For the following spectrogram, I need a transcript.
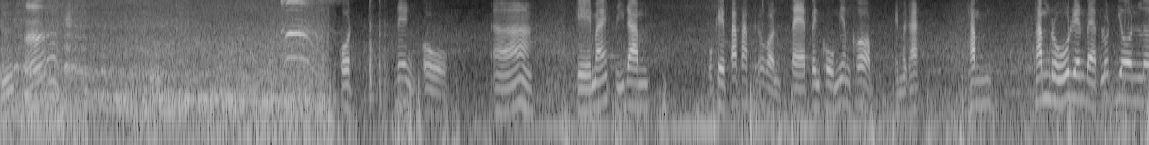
หืออ กดเด้งโออ่าเก๋ไหมสีดำโอเคป้าพับไปก่อน แต่เป็นโครเมียมครอบเห็นไหมคะทำทำหรูเรียนแบบรถยนต์เล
